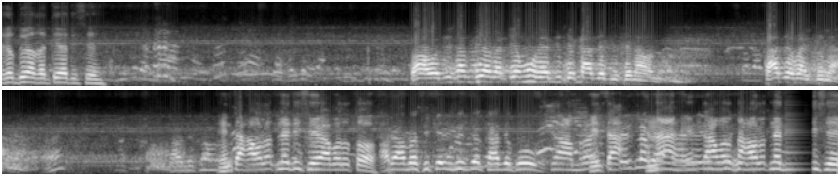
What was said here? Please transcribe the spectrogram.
এসব দুই হাজার টাকা দিছে বা ওদি সব দিয়ে যাচ্ছে মুহে দিছে কাজে দিছে না অন্য কাজে পাইছি না এনটা হাওলাত নে দিছে আপাতত আরে আমরা শিখে দিচ্ছি কাজে খুব এনটা না এনটা আপাতত হাওলাত নে দিছে।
